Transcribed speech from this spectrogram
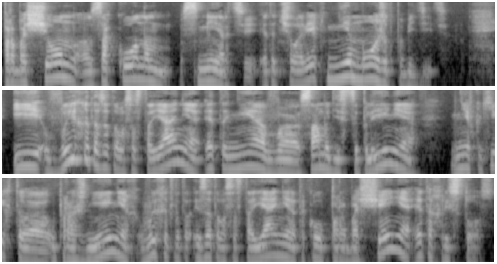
порабощен законом смерти. Этот человек не может победить. И выход из этого состояния это не в самодисциплине, не в каких-то упражнениях. Выход из этого состояния такого порабощения – это Христос.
